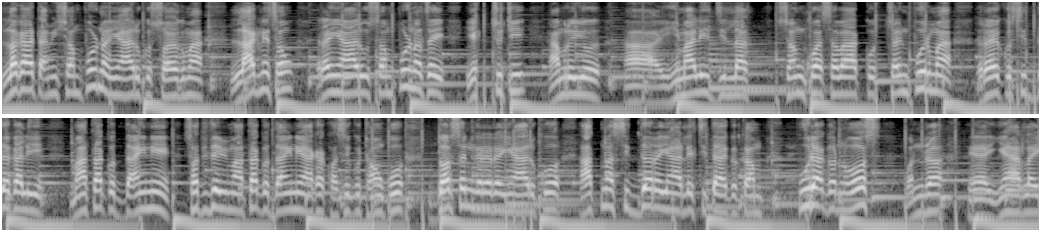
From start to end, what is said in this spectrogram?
लगायत हामी सम्पूर्ण यहाँहरूको सहयोगमा लाग्नेछौँ र यहाँहरू सम्पूर्ण चाहिँ एकचोटि हाम्रो यो हिमाली जिल्ला सङ्खुवा सभाको चैनपुरमा रहेको सिद्धकाली माताको दाहिने सतीदेवी माताको दाहिने आँखा खसेको ठाउँको दर्शन गरेर यहाँहरूको आत्मा सिद्ध र यहाँहरूले चिताएको काम पुरा गर्नुहोस् भनेर यहाँहरूलाई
